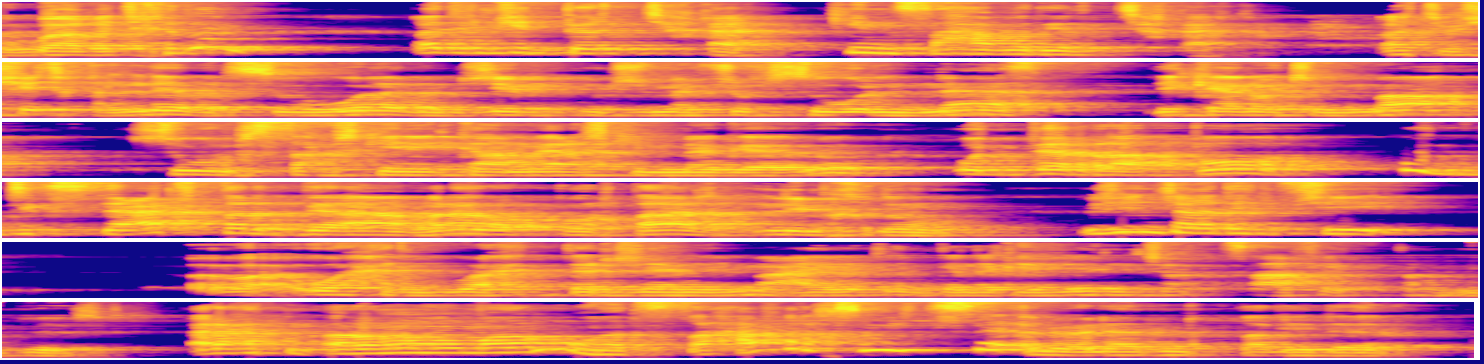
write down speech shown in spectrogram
وباغي تخدم غادي تمشي دير التحقيق. كاين الصحافه ديال التحقيق. غتمشي تقلب تسول وتجيب وتجمع تشوف تسول الناس اللي كانوا تما. تسول بصح واش كاينين كاميرات كما قالوا ودير rapport وديك الساعة تقدر دير un vrai reportage اللي مخدوم. ماشي انت غادي تمشي واحد واحد دار جريمه عيط لك قال لك أجي إنت صافي طب الدوز راه normalement هاد الصحافة خصهم يتسائلوا على هاد النقطة اللي داروا.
